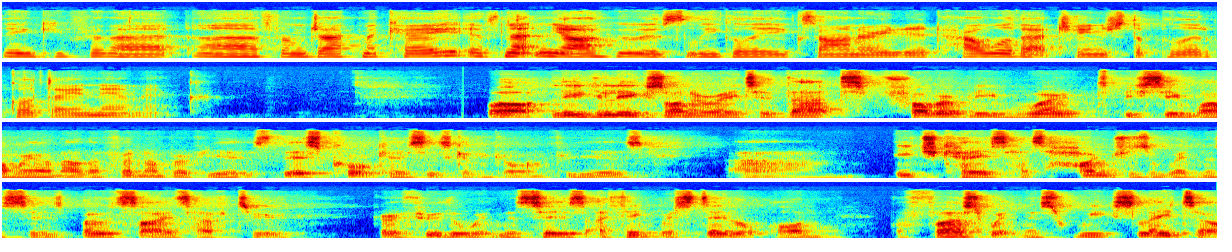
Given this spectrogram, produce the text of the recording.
Thank you for that. Uh, from Jack McKay, if Netanyahu is legally exonerated, how will that change the political dynamic? Well, legally exonerated, that probably won't be seen one way or another for a number of years. This court case is going to go on for years. Um, each case has hundreds of witnesses. Both sides have to go through the witnesses. I think we're still on the first witness weeks later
